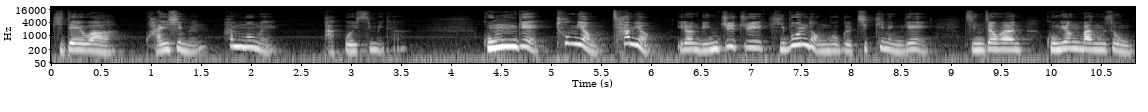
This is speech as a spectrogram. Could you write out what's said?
기대와 관심을 한 몸에 받고 있습니다. 공개, 투명, 참여 이런 민주주의 기본 덕목을 지키는 게 진정한 공영방송,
